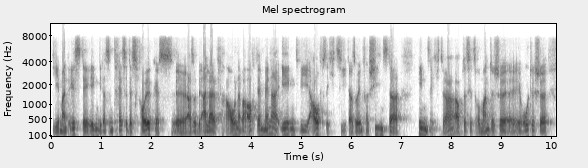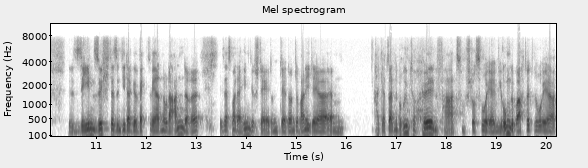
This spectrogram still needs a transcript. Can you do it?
jemand ist, der irgendwie das Interesse des Volkes, äh, also aller Frauen, aber auch der Männer irgendwie auf sich zieht, also in verschiedenster Hinsicht. Ja? Ob das jetzt romantische, äh, erotische Sehnsüchte sind, die da geweckt werden oder andere, ist erstmal dahingestellt. Und der Don Giovanni, der ähm, hat ja seine berühmte Höllenfahrt zum Schluss, wo er irgendwie umgebracht wird, wo er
